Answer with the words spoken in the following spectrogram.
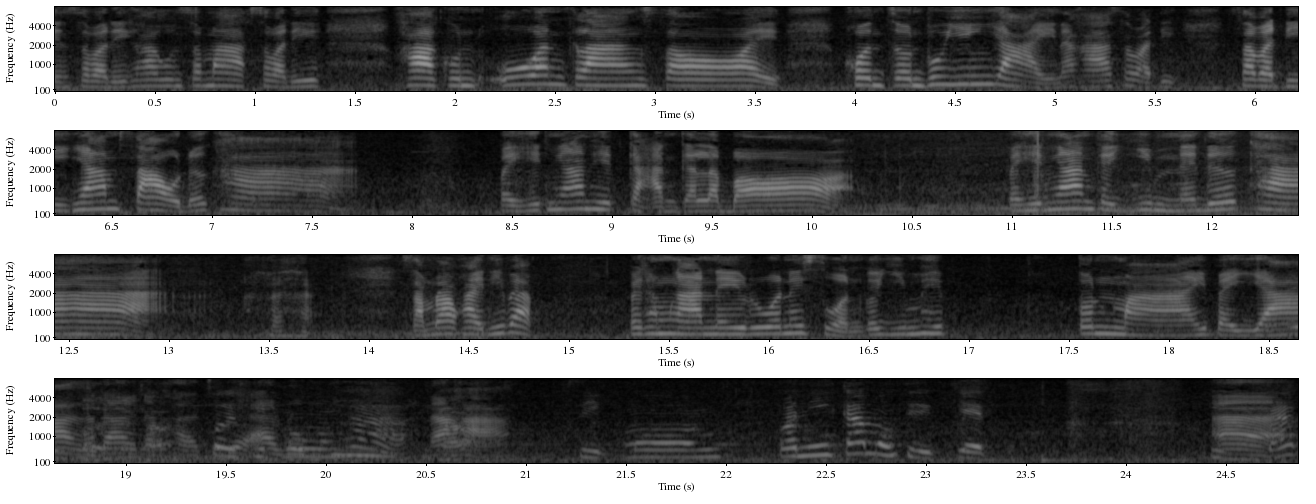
น สวัสดีค่ะ คุณสมากสวัสดีค่ะ คุณอ้วนกลางซอย คนจนผู้ยิ่งใหญ่นะคะ สวัสดี สวัสดีย่ามเสาเด้อค่ะ ไปเฮ็ดงานเหตุการณ์กันละบอไปเฮ็ดงานกับยิ้มในเด้อค่ะสำหรับใครที่แบบไปทำงานในรั้วในสวนก็ยิ้มให้ต้นไม้ใบหญ้าก็ได้นะคะจะได้อารมณ์ดีนะคะสิบโมง วันนี้เก้าโมงสี่สิบเจ็ด อ่าแป๊บ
